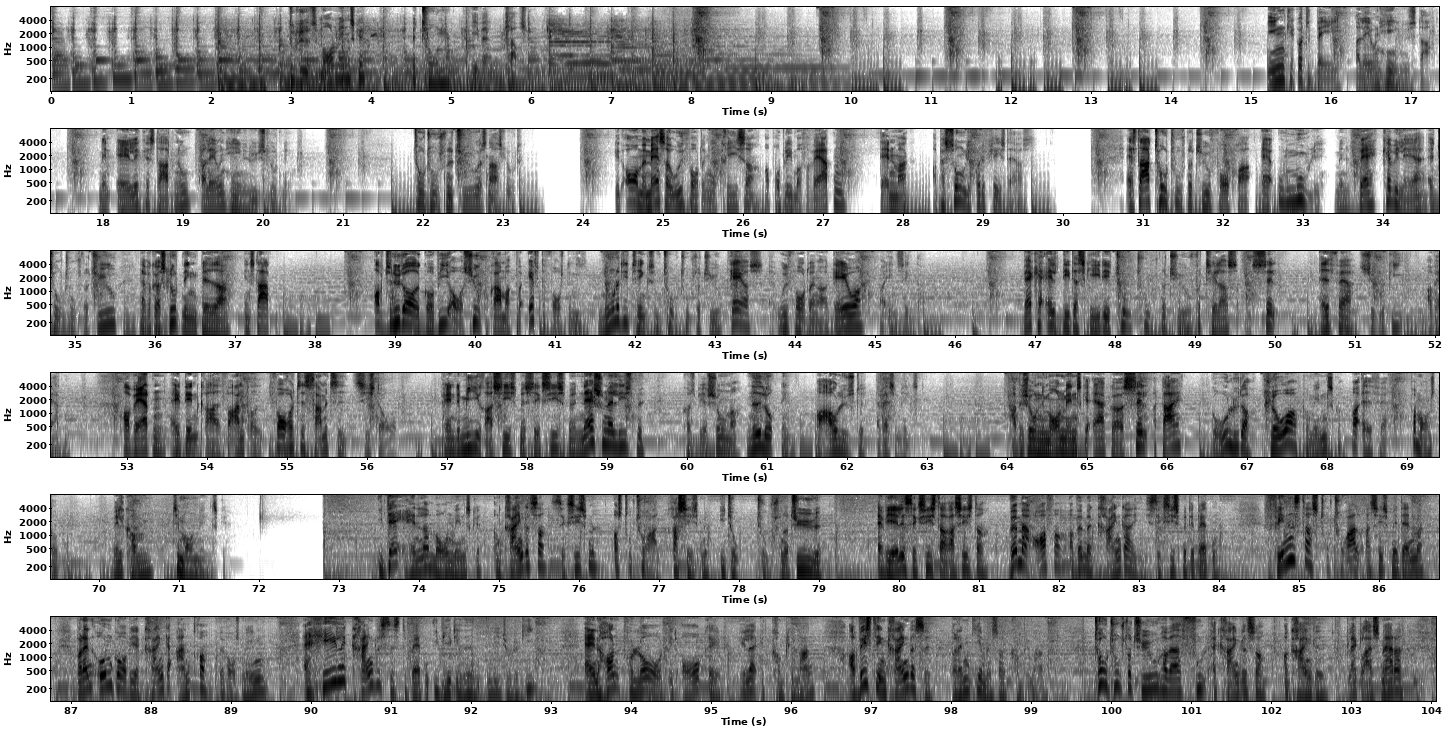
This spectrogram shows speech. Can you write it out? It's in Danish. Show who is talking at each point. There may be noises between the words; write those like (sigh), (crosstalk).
Speaker 1: Du lytter til Morgenmenneske med Tony Evald Clausen. Ingen kan gå tilbage og lave en helt ny start. Men alle kan starte nu og lave en helt ny slutning. 2020 er snart slut. Et år med masser af udfordringer, kriser og problemer for verden, Danmark og personligt for de fleste af os. At starte 2020 forfra er umuligt, men hvad kan vi lære af 2020, der vil gøre slutningen bedre end starten? Op til nytåret går vi over syv programmer på efterforskning i nogle af de ting, som 2020 gav os af udfordringer og gaver og indsigter. Hvad kan alt det, der skete i 2020, fortælle os om selv, adfærd, psykologi og verden? Og verden er i den grad forandret i forhold til samme tid sidste år. Pandemi, racisme, sexisme, nationalisme, konspirationer, nedlukning og aflyste af hvad som helst. Ambitionen i Morgenmenneske er at gøre os selv og dig, gode lytter, klogere på mennesker og adfærd fra morgenstunden. Velkommen til Morgenmenneske. I dag handler Morgenmenneske om krænkelser, sexisme og strukturel racisme i 2020. Er vi alle sexister og racister? Hvem er offer og hvem er krænker i sexisme-debatten? Findes der strukturel racisme i Danmark? Hvordan undgår vi at krænke andre med vores mening? Er hele krænkelsesdebatten i virkeligheden en ideologi? Er en hånd på låret et overgreb eller et kompliment? Og hvis det er en krænkelse, hvordan giver man så et kompliment? 2020 har været fuld af krænkelser og krænket. Black Lives Matter,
